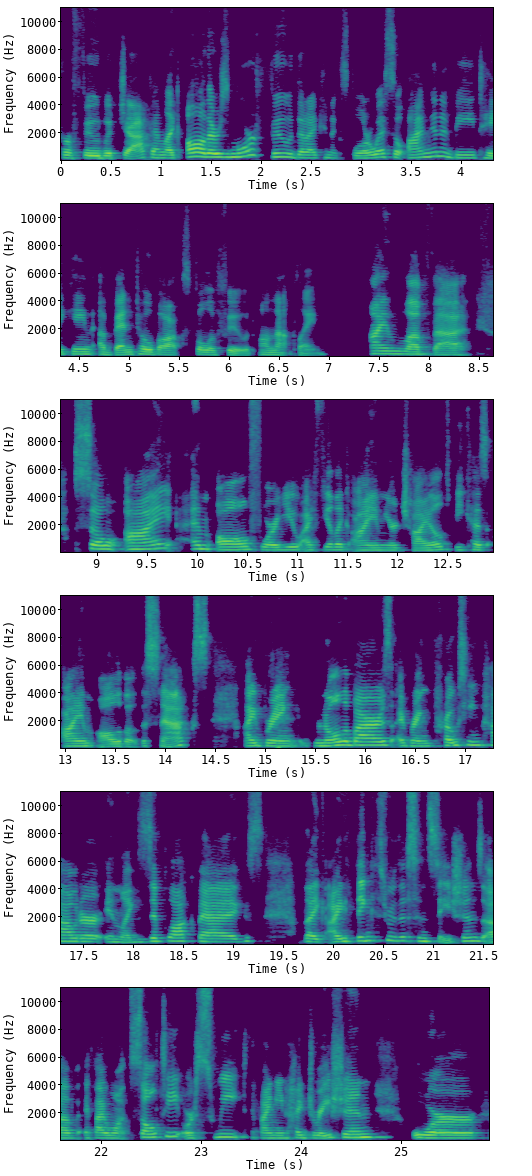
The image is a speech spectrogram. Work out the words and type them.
her food with Jack. I'm like, oh, there's more food that I can explore with. So I'm going to be taking a bento box full of food on that plane. I love that. So I am all for you. I feel like I am your child because I am all about the snacks. I bring granola bars, I bring protein powder in like Ziploc bags. Like I think through the sensations of if I want salty or sweet, if I need hydration or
